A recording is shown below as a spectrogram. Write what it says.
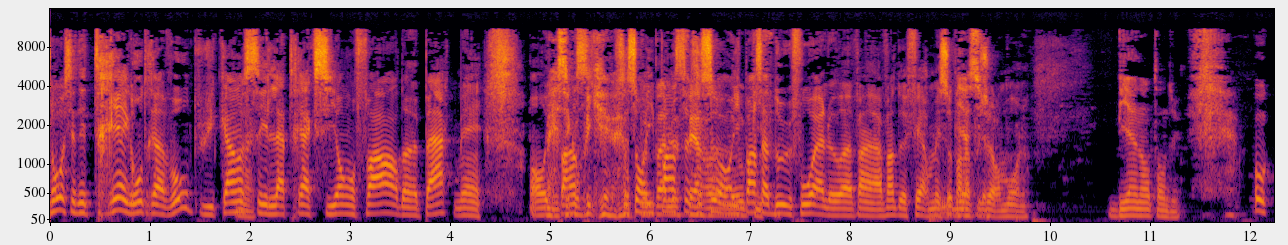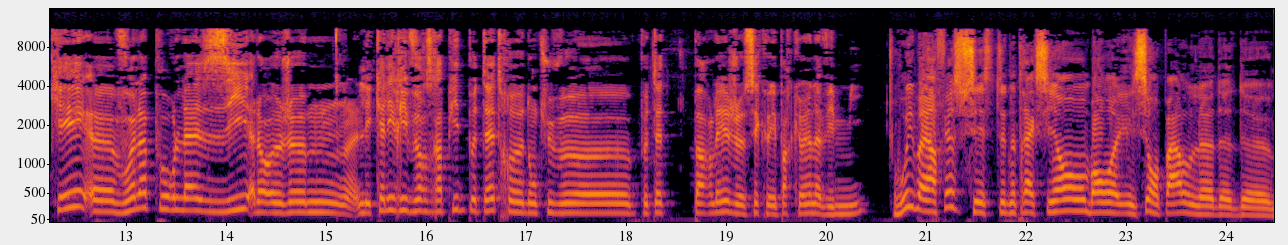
Non, c'est des très gros travaux, puis quand Ouais. c'est l'attraction phare d'un parc, mais on y pense. compliqué, C'est ça, on y pense, c'est ça, on euh, y au pense à deux fois là, avant, avant de fermer ça pendant sûr. plusieurs mois. Là. Bien entendu. Ok, euh, voilà pour l'Asie. Alors, euh, je, hum, les Cali Rivers rapides peut-être euh, dont tu veux euh, peut-être parler. Je sais que les parkeriens l'avaient mis. Oui, ben en fait, c'est une attraction. Bon, ici on parle de, de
